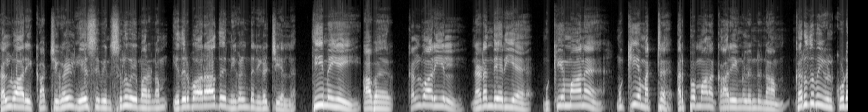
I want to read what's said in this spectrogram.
கல்வாரி காட்சிகள் இயேசுவின் சிலுவை மரணம் எதிர்பாராது நிகழ்ந்த நிகழ்ச்சி அல்ல தீமையை அவர் கல்வாரியில் நடந்தேறிய முக்கியமான முக்கியமற்ற அற்பமான காரியங்கள் என்று நாம் கருதுவையில் கூட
